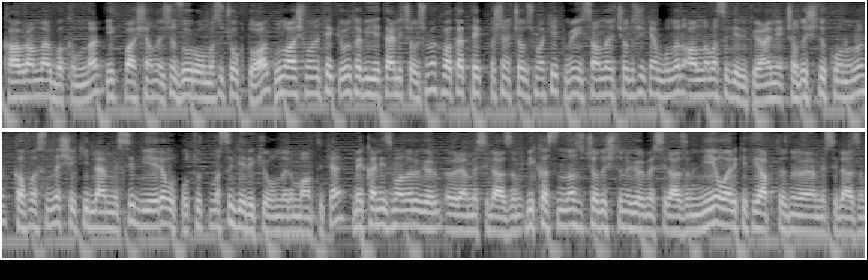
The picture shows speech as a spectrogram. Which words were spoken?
kavramlar bakımından ilk başlayanlar için zor olması çok doğal. Bunu aşmanın tek yolu tabii yeterli çalışmak fakat tek başına çalışmak yetmiyor. İnsanları çalışırken bunları anlaması gerekiyor. Yani çalıştığı konunun kafasında şekillenmesi, bir yere oturtması gerekiyor onların mantıken. Mekanizmaları öğrenmesi lazım. Bir kasın nasıl çalıştığını görmesi lazım. Niye o hareketi yaptığını öğrenmesi lazım.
